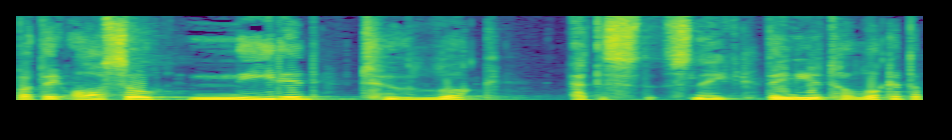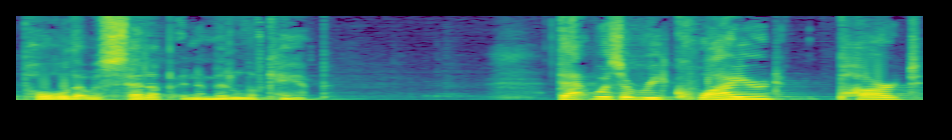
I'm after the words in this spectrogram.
But they also needed to look at the snake. They needed to look at the pole that was set up in the middle of camp. That was a required part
